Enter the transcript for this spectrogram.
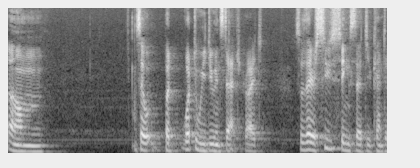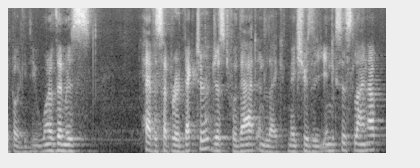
Um, so, but what do we do instead, right? So there are two things that you can typically do. One of them is have a separate vector just for that and like make sure the indexes line up.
